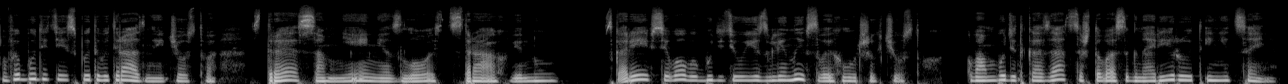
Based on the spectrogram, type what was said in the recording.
Вы будете испытывать разные чувства – стресс, сомнения, злость, страх, вину. Скорее всего, вы будете уязвлены в своих лучших чувствах. Вам будет казаться, что вас игнорируют и не ценят.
